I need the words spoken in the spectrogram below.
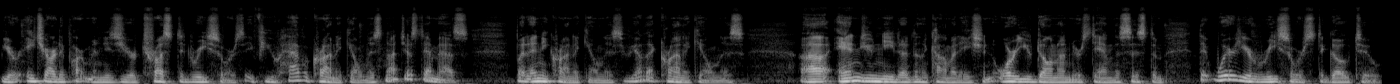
your HR department is your trusted resource. If you have a chronic illness, not just MS, but any chronic illness, if you have that chronic illness, uh, and you need an accommodation or you don't understand the system, that we're your resource to go to.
